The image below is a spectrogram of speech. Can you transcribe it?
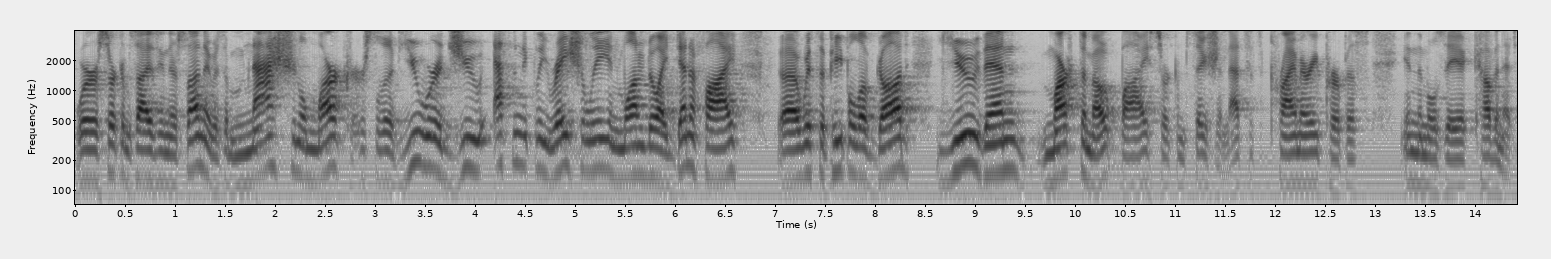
were circumcising their son. It was a national marker so that if you were a Jew ethnically, racially, and wanted to identify uh, with the people of God, you then marked them out by circumcision. That's its primary purpose in the Mosaic covenant.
